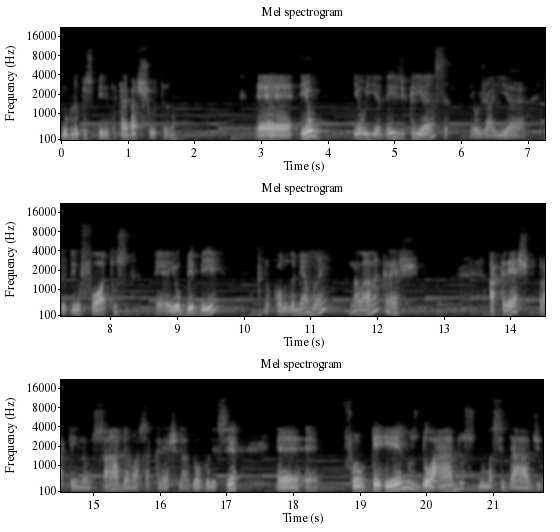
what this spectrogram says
do Grupo Espírita Caibachuta. Né? É, eu, eu ia desde criança, eu já ia, eu tenho fotos, é, eu bebê no colo da minha mãe, lá na creche. A creche, para quem não sabe, a nossa creche lá do Alvorecer, é, é, foram terrenos doados numa cidade,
